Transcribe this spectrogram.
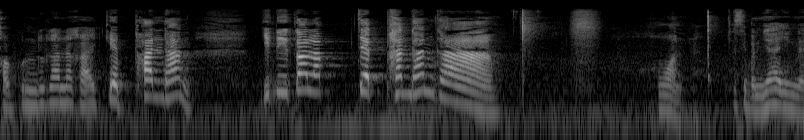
ขอบคุณทุกท่านนะคะเจ็ดพันท่าน ยินดีต้อนรับเจ็ดพันท่านค่ะห่อนจะสิบรรยายยังไง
